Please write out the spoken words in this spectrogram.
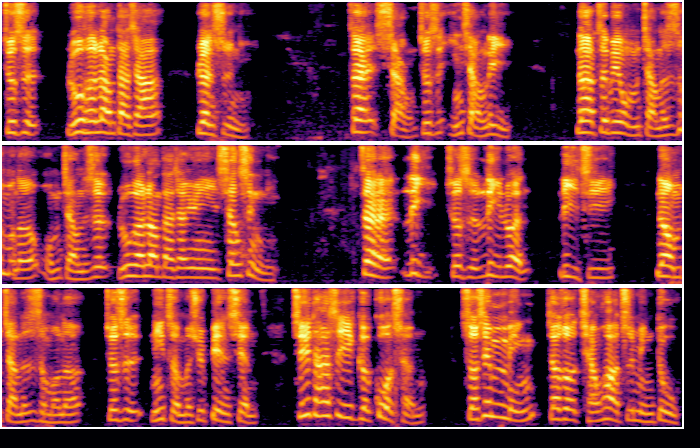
就是如何让大家认识你。在想就是影响力，那这边我们讲的是什么呢？我们讲的是如何让大家愿意相信你。再来利就是利润利基，那我们讲的是什么呢？就是你怎么去变现。其实它是一个过程。首先名叫做强化知名度，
